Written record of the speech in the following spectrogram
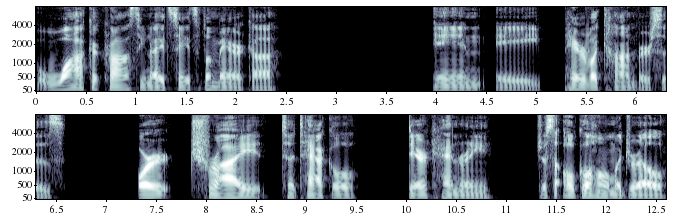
walk across the United States of America in a pair of like Converses or try to tackle Derrick Henry, just the Oklahoma drill?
